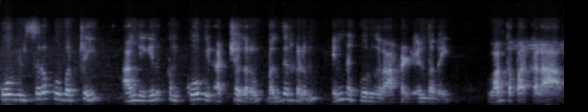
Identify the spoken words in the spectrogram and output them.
கோவில் சிறப்பு பற்றி அங்கு இருக்கும் கோவில் அர்ச்சகரும் பக்தர்களும் என்ன கூறுகிறார்கள் என்பதை வாங்க பார்க்கலாம்.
